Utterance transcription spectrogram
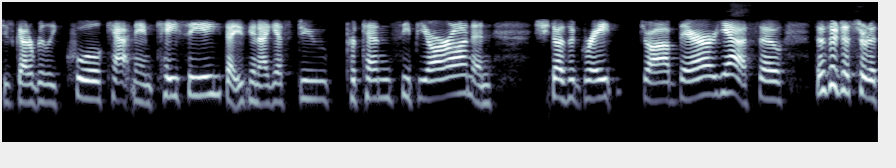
She's got a really cool cat named Casey that you can, I guess, do pretend CPR on. And she does a great job there. Yeah. So those are just sort of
